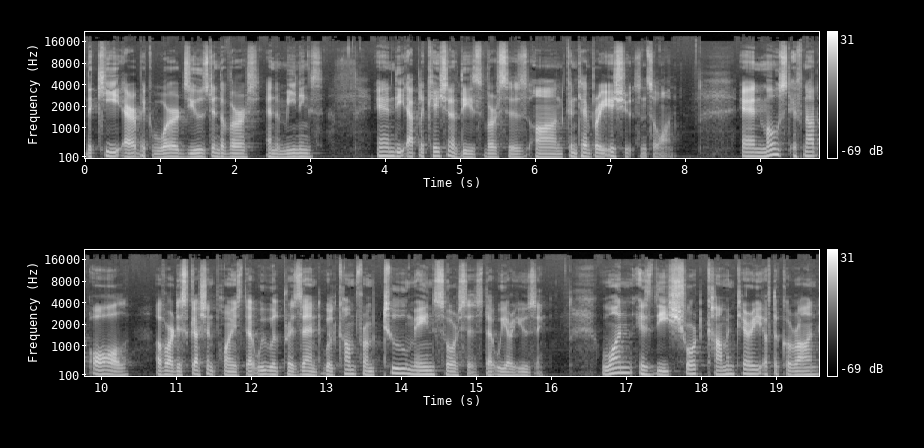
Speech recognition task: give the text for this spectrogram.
the key Arabic words used in the verse and the meanings, and the application of these verses on contemporary issues, and so on. And most, if not all, of our discussion points that we will present will come from two main sources that we are using. One is the short commentary of the Quran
